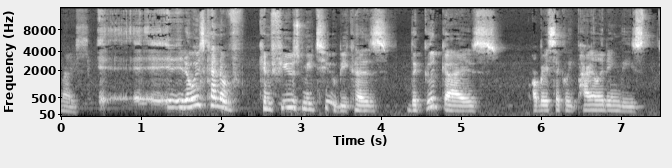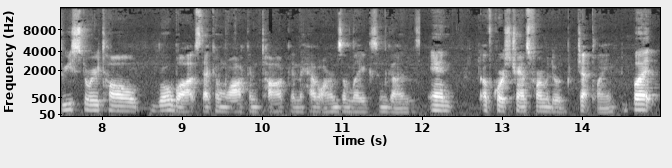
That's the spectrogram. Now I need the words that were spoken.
nice. It, it, it always kind of confused me too because the good guys are basically piloting these three-story tall robots that can walk and talk and they have arms and legs and guns and of course transform into a jet plane. But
